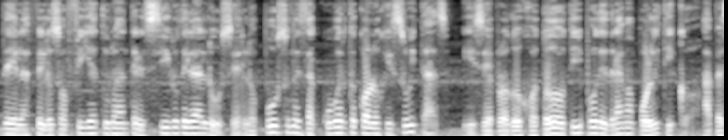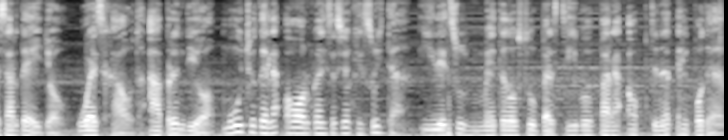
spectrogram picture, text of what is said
de la filosofía durante el siglo de la luces lo puso en desacuerdo con los jesuitas y se produjo todo tipo de drama político. A pesar de ello, Weishaupt aprendió mucho de la organización jesuita y de sus métodos subversivos para obtener el poder.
